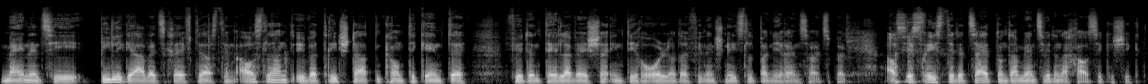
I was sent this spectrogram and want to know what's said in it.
meinen sie billige Arbeitskräfte aus dem Ausland über Drittstaatenkontingente für den Tellerwäscher in Tirol oder für den Schnitzelpanierer in Salzburg. Auf befristete Zeit und dann werden sie wieder nach Hause geschickt.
